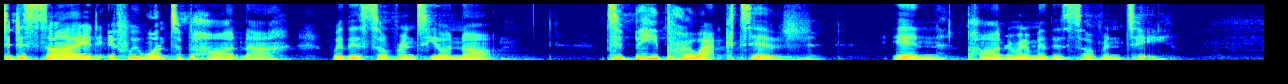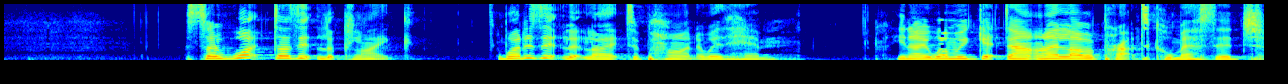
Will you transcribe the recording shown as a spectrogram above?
to decide if we want to partner with his sovereignty or not. To be proactive in partnering with his sovereignty. So, what does it look like? What does it look like to partner with Him? You know, when we get down, I love a practical message.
